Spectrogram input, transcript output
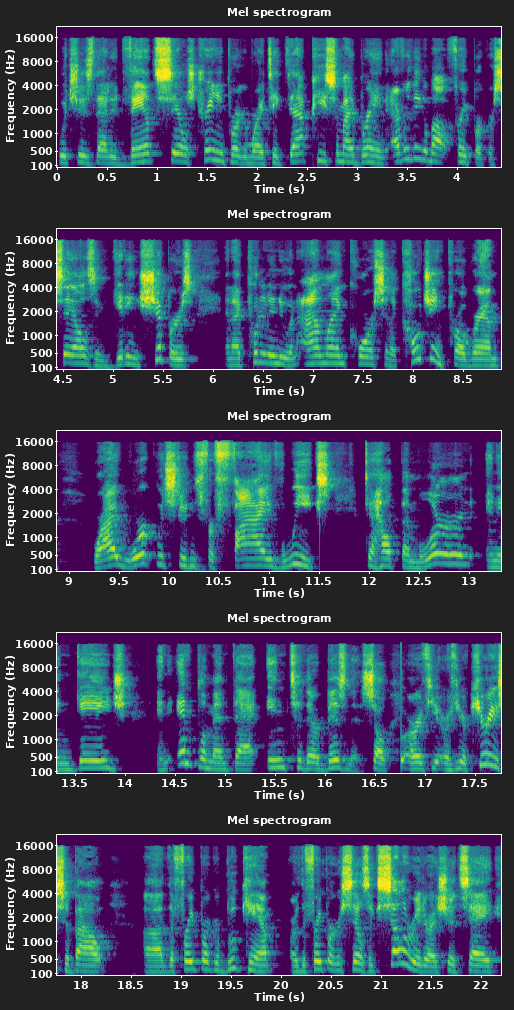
which is that advanced sales training program where I take that piece of my brain, everything about freight broker sales and getting shippers, and I put it into an online course and a coaching program where I work with students for five weeks to help them learn and engage and implement that into their business. So, or if you if you're curious about uh, the Freight Broker Bootcamp or the Freight Broker Sales Accelerator, I should say,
